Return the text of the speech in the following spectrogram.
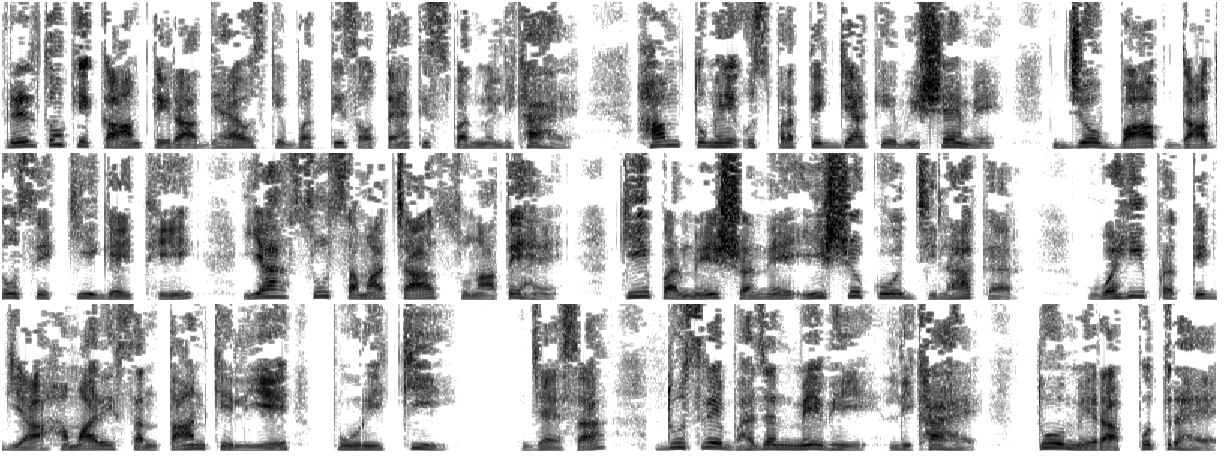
प्रेरितों के काम तेरा अध्याय उसके बत्तीस और तैतीस पद में लिखा है, हम तुम्हें उस प्रतिज्ञा के विषय में जो बाप दादों से की गई थी, यह सुसमाचार सुनाते हैं कि परमेश्वर ने यीशु को जिलाकर वही प्रतिज्ञा हमारे संतान के लिए पूरी की। जैसा दूसरे भजन में भी लिखा है, तू मेरा पुत्र है,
